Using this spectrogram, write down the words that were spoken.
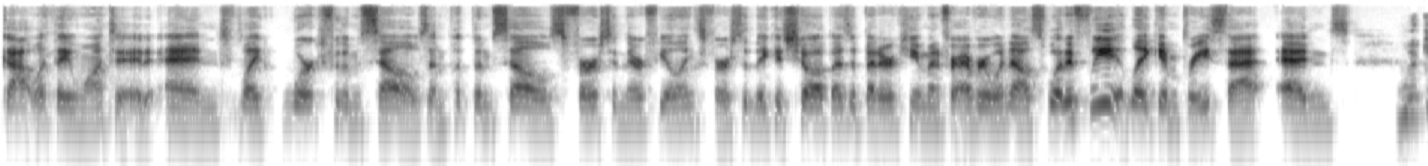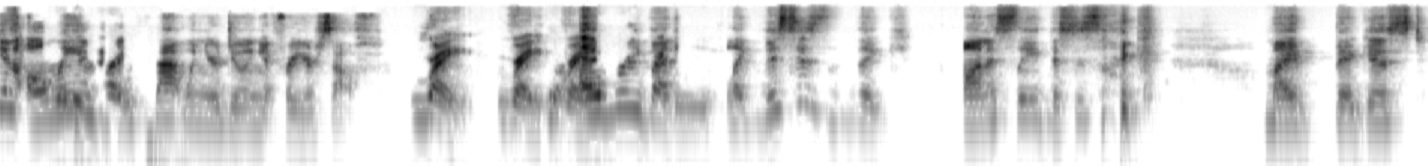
got what they wanted and like worked for themselves and put themselves first and their feelings first so they could show up as a better human for everyone else? What if we like embrace that and you can only embrace that when you're doing it for yourself. Right, right, right. Everybody, like this is like honestly, this is like my biggest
